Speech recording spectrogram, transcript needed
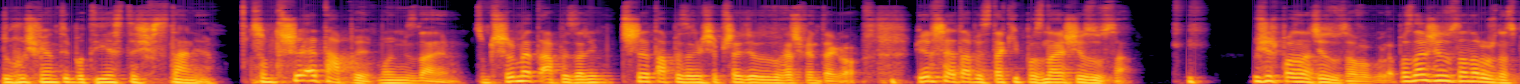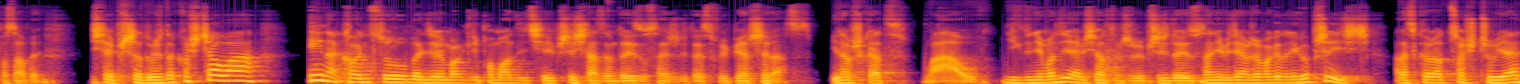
Duchu Święty, bo Ty jesteś w stanie. Są trzy etapy, moim zdaniem. Są trzy etapy, zanim, trzy etapy, zanim się przejdzie do Ducha Świętego. Pierwszy etap jest taki, poznajesz Jezusa. Musisz poznać Jezusa w ogóle. Poznajesz Jezusa na różne sposoby. Dzisiaj przyszedłeś do kościoła i na końcu będziemy mogli pomodlić się i przyjść razem do Jezusa, jeżeli to jest twój pierwszy raz. I na przykład, wow, nigdy nie modliłem się o tym, żeby przyjść do Jezusa, nie wiedziałem, że mogę do Niego przyjść, ale skoro coś czuję,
